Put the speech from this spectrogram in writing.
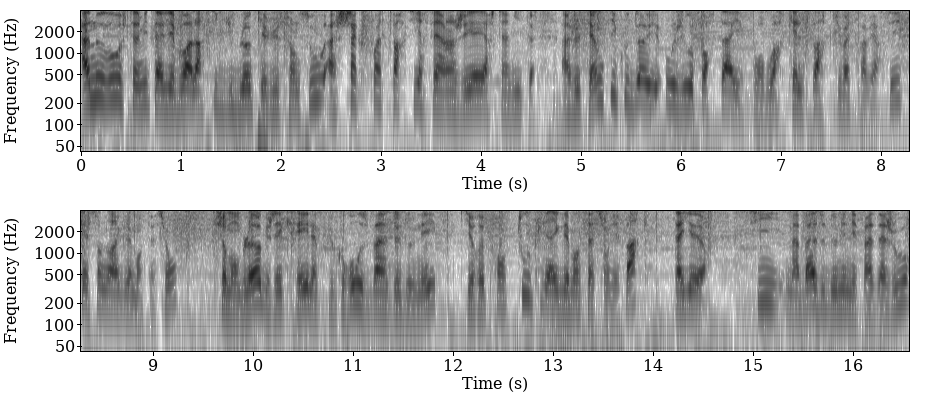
À nouveau, je t'invite à aller voir l'article du blog qui est juste en dessous. À chaque fois de partir faire un GR, je t'invite à jeter un petit coup d'œil au géoportail pour voir quel parc tu vas traverser, quelles sont nos réglementations. Sur mon blog, j'ai créé la plus grosse base de données qui reprend toutes les réglementations des parcs. D'ailleurs, si ma base de données n'est pas à jour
